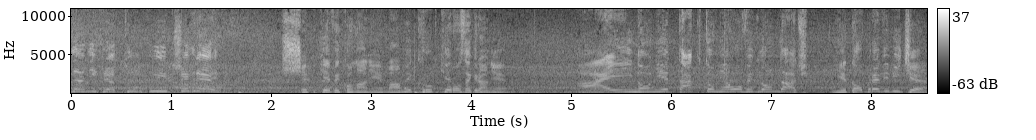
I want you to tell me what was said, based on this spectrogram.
dla nich ratunku i przegrają. Szybkie wykonanie, mamy krótkie rozegranie. Aj, no nie tak to miało wyglądać. Niedobre wybicie.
